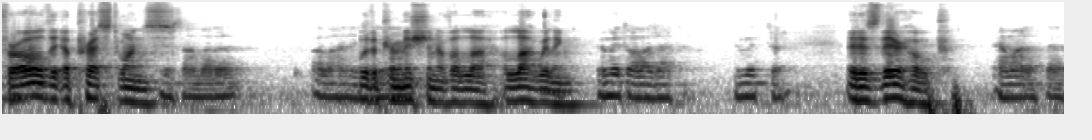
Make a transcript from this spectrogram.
for all the oppressed ones with the permission of Allah, Allah willing. Ümit olacak. Ümittir. It is their hope. Emanetler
